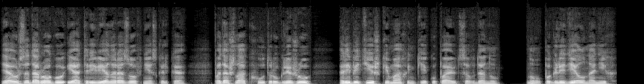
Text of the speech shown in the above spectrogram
Я уж за дорогу и отревела разов несколько. Подошла к хутору, гляжу, ребятишки махонькие купаются в Дону. Ну, поглядел на них,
